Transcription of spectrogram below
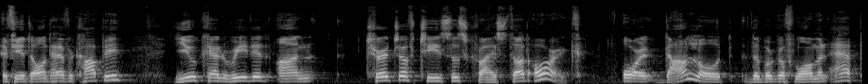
If you don't have a copy, you can read it on churchofjesuschrist.org or download the Book of Mormon app.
